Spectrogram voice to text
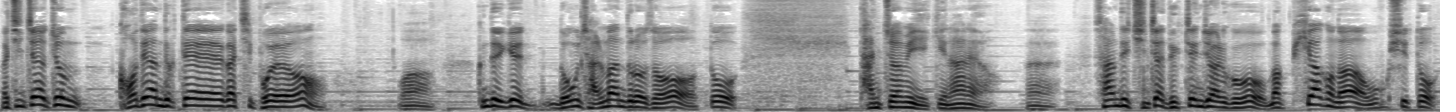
아, 진짜 좀 거대한 늑대 같이 보여요. 와. 근데 이게 너무 잘 만들어서 또 단점이 있긴 하네요. 네. 사람들이 진짜 늑대인 줄 알고 막 피하거나 혹시 또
